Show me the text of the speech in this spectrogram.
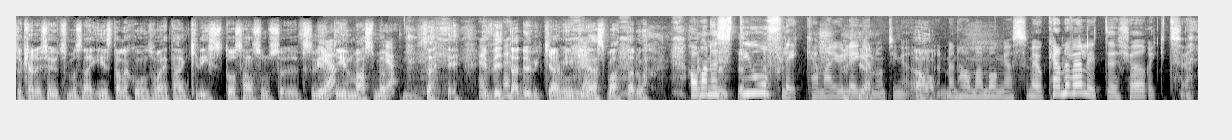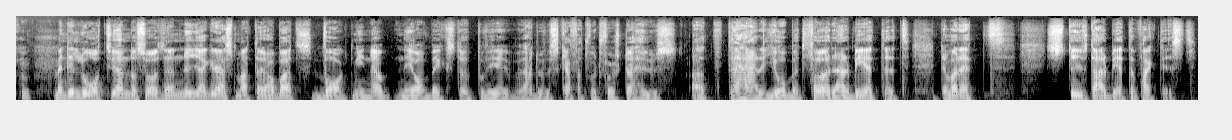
Så kan det se ut som en sån här installation som vad heter han Kristos, han som svepte Ja. in massor med här, i vita dukar med en gräsmatta då. Har man en stor fläck kan man ju lägga Ja. någonting över Ja. den. Men har man många små kan det vara lite körigt. Men det låter ju ändå så att den nya gräsmattan, jag har bara ett vagt minne av när jag växte upp och vi hade skaffat vårt första hus, att det här jobbet, förarbetet, det var rätt styvt arbete faktiskt.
